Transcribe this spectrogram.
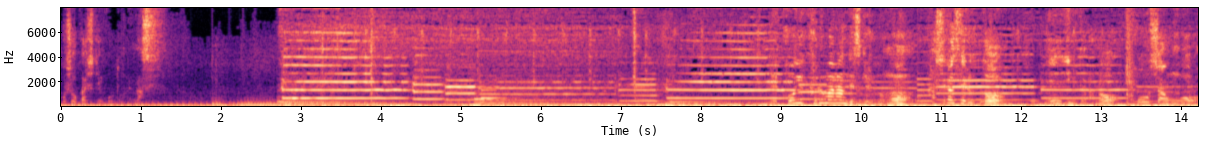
ご紹介していこうと思います。でこういう車なんですけれども、走らせると、エンジンからの放射音を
